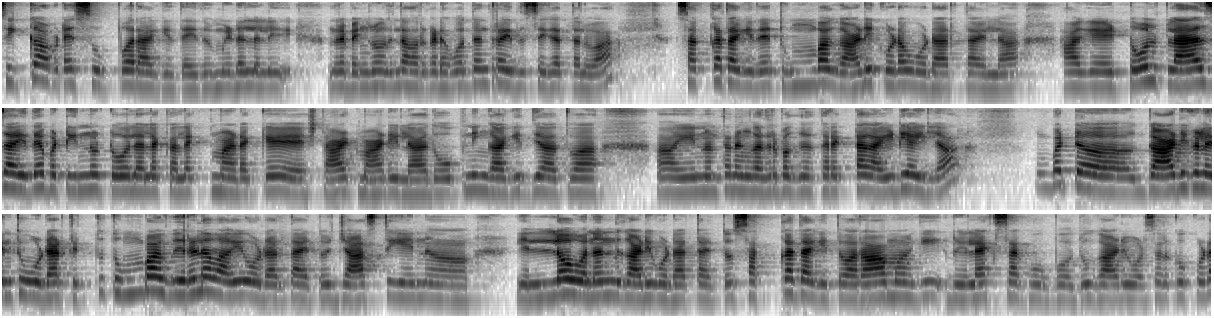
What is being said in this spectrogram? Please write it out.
ಸಿಕ್ಕಾಪಟ್ಟೆ ಸೂಪರ್ ಆಗಿದೆ. ಇದು ಮಿಡಲಲ್ಲಿ ಅಂದರೆ ಬೆಂಗಳೂರಿಂದ ಹೊರಗಡೆ ಹೋದ ನಂತರ ಇದು ಸಿಗತ್ತಲ್ವ? ಸಖತ್ತಾಗಿದೆ. ತುಂಬ ಗಾಡಿ ಕೂಡ ಓಡಾಡ್ತಾ ಇಲ್ಲ. ಹಾಗೆ ಟೋಲ್ ಪ್ಲಾಜಾ ಇದೆ, ಬಟ್ ಇನ್ನೂ ಟೋಲ್ ಎಲ್ಲ ಕಲೆಕ್ಟ್ ಮಾಡೋಕ್ಕೆ ಸ್ಟಾರ್ಟ್ ಮಾಡಿಲ್ಲ. ಅದು ಓಪನಿಂಗ್ ಆಗಿದೆಯಾ ಅಥವಾ ಏನು ಅಂತ ನಂಗೆ ಅದ್ರ ಬಗ್ಗೆ ಕರೆಕ್ಟಾಗಿ ಐಡಿಯಾ ಇಲ್ಲ. ಬಟ್ ಗಾಡಿಗಳಂತೂ ಓಡಾಡ್ತಿತ್ತು. ತುಂಬ ವಿರಳವಾಗಿ ಓಡಾಡ್ತಾ ಇತ್ತು. ಜಾಸ್ತಿ ಏನು ಎಲ್ಲೋ ಒಂದೊಂದು ಗಾಡಿ ಓಡಾಡ್ತಾ ಇತ್ತು. ಸಖತ್ತಾಗಿತ್ತು. ಆರಾಮಾಗಿ ರಿಲ್ಯಾಕ್ಸ್ ಆಗಿ ಹೋಗ್ಬೋದು. ಗಾಡಿ ಓಡಿಸೋದಕ್ಕೂ ಕೂಡ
